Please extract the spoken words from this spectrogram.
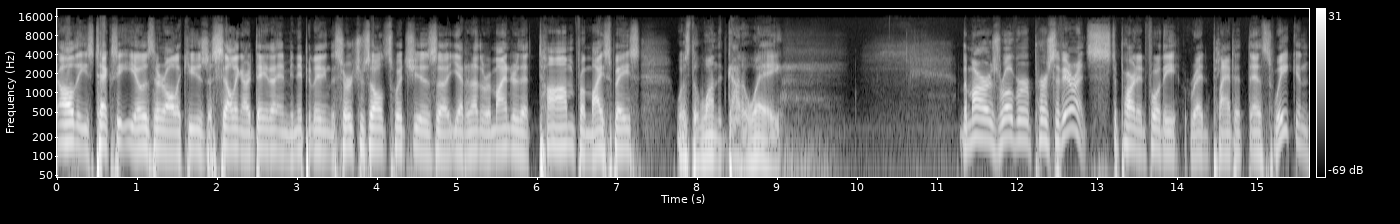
All these tech CEOs, they're all accused of selling our data and manipulating the search results, which is uh, yet another reminder that Tom from MySpace was the one that got away. The Mars rover Perseverance departed for the red planet this week and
